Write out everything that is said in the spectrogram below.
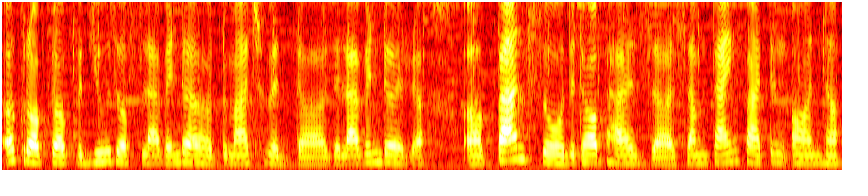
a crop top with use of lavender uh, to match with uh, the lavender uh, pants so the top has uh, some tying pattern on uh,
